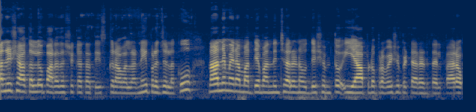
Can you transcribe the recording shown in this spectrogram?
అన్ని శాఖల్లో పారదర్శకత తీసుకురావాలని ప్రజలకు నాణ్యమైన మద్యం అందించాలనే ఉద్దేశంతో ఈ యాప్ను ప్రవేశపెట్టారని తెలిపారు.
